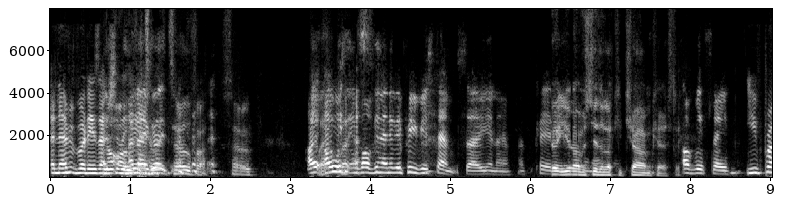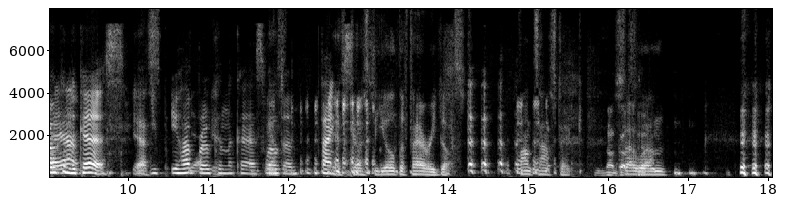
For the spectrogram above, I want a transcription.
and everybody's Not actually only know, until it's over. So I, I wasn't let's- involved in any of the previous attempts, so you know, I've But clearly. you're obviously the you know, lucky charm, Kirsty. Obviously, You've broken the curse. yes, You, you have Yeah. broken the curse. Well Yes. done. Thanks. Kirsty, you're the fairy dust. Fantastic. Not got So through. um,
